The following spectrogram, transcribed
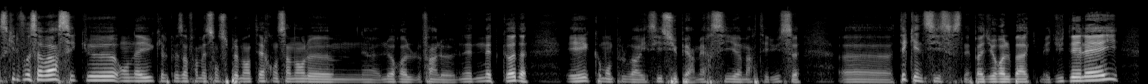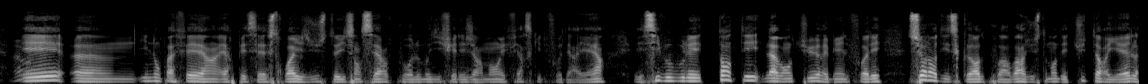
ce qu'il faut savoir, c'est que on a eu quelques informations supplémentaires concernant le, le, rel- enfin le net- netcode. Et comme on peut le voir ici, super, merci euh, Martellus. Euh, Tekken 6, ce n'est pas du rollback, mais du delay. Et euh, ils n'ont pas fait un RPCS3, ils juste ils s'en servent pour le modifier légèrement et faire ce qu'il faut derrière. Et si vous voulez tenter l'aventure, eh bien il faut aller sur leur Discord pour avoir justement des tutoriels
